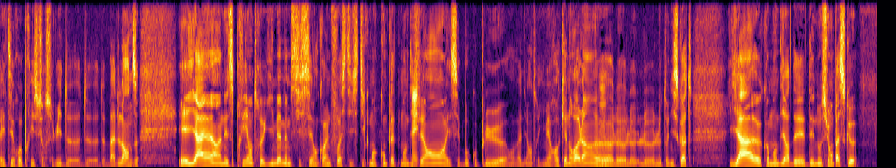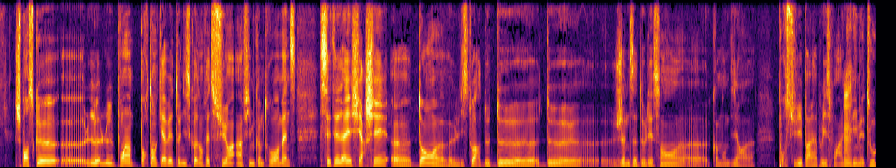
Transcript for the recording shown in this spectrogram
été repris sur celui de, Badlands. Et il y a un esprit, entre guillemets, même si c'est encore une fois stylistiquement complètement différent et c'est beaucoup plus, euh, on va dire, entre guillemets, rock'n'roll, hein, euh, le, le- Tony Scott, il y a, euh, comment dire, des, des notions parce que je pense que euh, le, le point important qu'avait Tony Scott en fait sur un film comme True Romance, c'était d'aller chercher euh, dans euh, l'histoire de deux, deux jeunes adolescents, comment dire, poursuivis par la police pour un Mm. crime et tout,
